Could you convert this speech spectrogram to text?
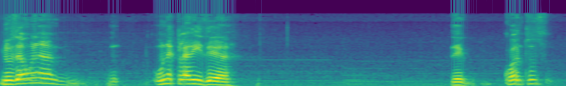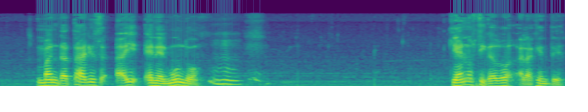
nos da una, una clara idea de cuántos mandatarios hay en el mundo que han hostigado a la gente,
